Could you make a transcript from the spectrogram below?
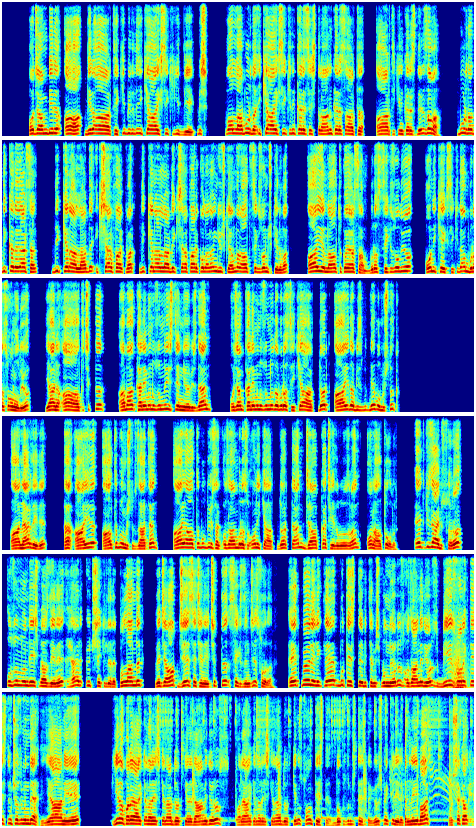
Hocam biri A, biri A artı 2, biri de 2A eksi 2 diye gitmiş. Vallahi burada 2A eksi 2'nin karesi eşittir A'nın karesi artı A artı 2'nin karesi deriz ama burada dikkat edersen dik kenarlarda ikişer fark var. Dik kenarlarda ikişer fark olan hangi üçgen var? 6, 8, 10 üçgeni var. A yerine 6 koyarsam burası 8 oluyor. 12 eksi 2'den burası 10 oluyor. Yani A 6 çıktı. Ama kalemin uzunluğu isteniyor bizden. Hocam kalemin uzunluğu da burası 2A artı 4. A'yı da biz ne bulmuştuk? A neredeydi? Ha A'yı 6 bulmuştuk zaten. A'yı 6 bulduysak o zaman burası 12 artı 4'ten cevap kaç gelir o zaman? 16 olur. Evet güzel bir soru. Uzunluğun değişmezliğini her 3 şekilde de kullandık. Ve cevap C seçeneği çıktı 8. soru. Evet böylelikle bu testi de bitirmiş bulunuyoruz. O zaman ne diyoruz? Bir sonraki testin çözümünde yani yine paralel kenar eşkenar dörtgene devam ediyoruz. Paralel kenar eşkenar dörtgenin son testi. 9. testte görüşmek dileğiyle. Kendine iyi bak. Hoşçakal. Man,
